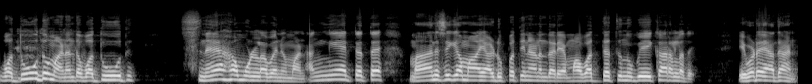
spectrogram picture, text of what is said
വദൂദുമാണ്. എന്താ വദൂദ്? സ്നേഹമുള്ളവനുമാണ്. അങ്ങേയറ്റത്തെ മാനസികമായ അടുപ്പത്തിനാണ് എന്താ പറയുക? മവദ്ധത്ത് എന്ന് ഉപയോഗിക്കാറുള്ളത്. ഇവിടെ അതാണ്.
